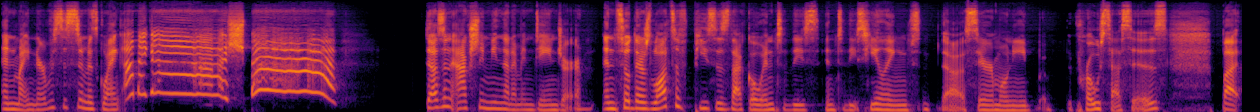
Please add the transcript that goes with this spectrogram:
and my nervous system is going, oh my gosh, ah! doesn't actually mean that I'm in danger. And so there's lots of pieces that go into these into these healing uh, ceremony processes, but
